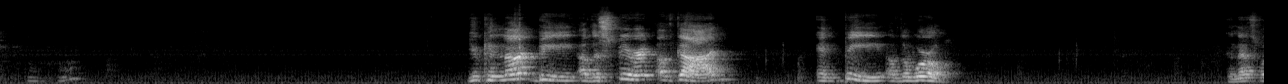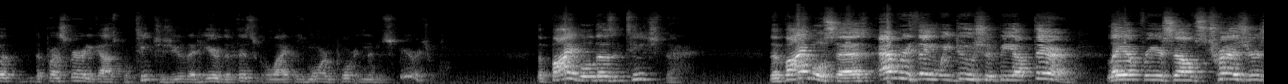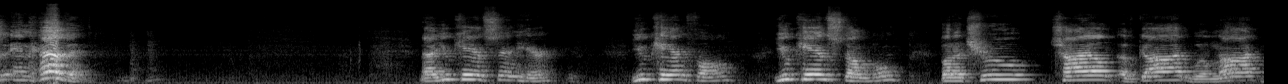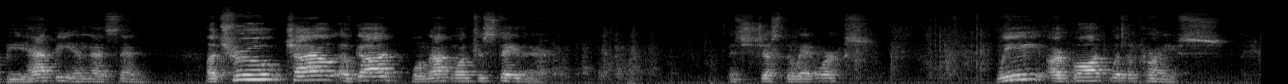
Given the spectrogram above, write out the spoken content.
You cannot be of the Spirit of God and be of the world. And that's what the prosperity gospel teaches you that here the physical life is more important than the spiritual. The Bible doesn't teach that. The Bible says everything we do should be up there. Lay up for yourselves treasures in heaven. Now, you can sin here. You can fall. You can stumble. But a true child of God will not be happy in that sin. A true child of God will not want to stay there. It's just the way it works. We are bought with a price.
